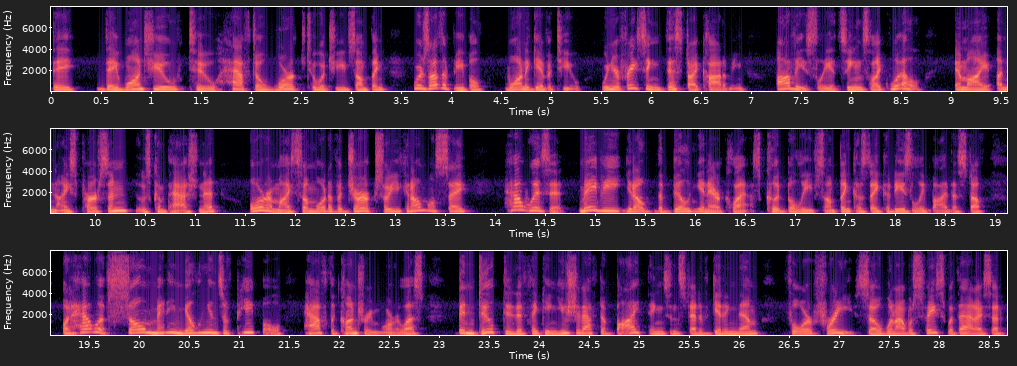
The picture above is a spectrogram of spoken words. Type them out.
They they want you to have to work to achieve something, whereas other people want to give it to you. When you're facing this dichotomy, obviously it seems like, well, am I a nice person who's compassionate, or am I somewhat of a jerk? So you can almost say, how is it? Maybe, you know, the billionaire class could believe something because they could easily buy this stuff. But how have so many millions of people, half the country more or less, been duped into thinking you should have to buy things instead of getting them for free? So when I was faced with that, I said,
